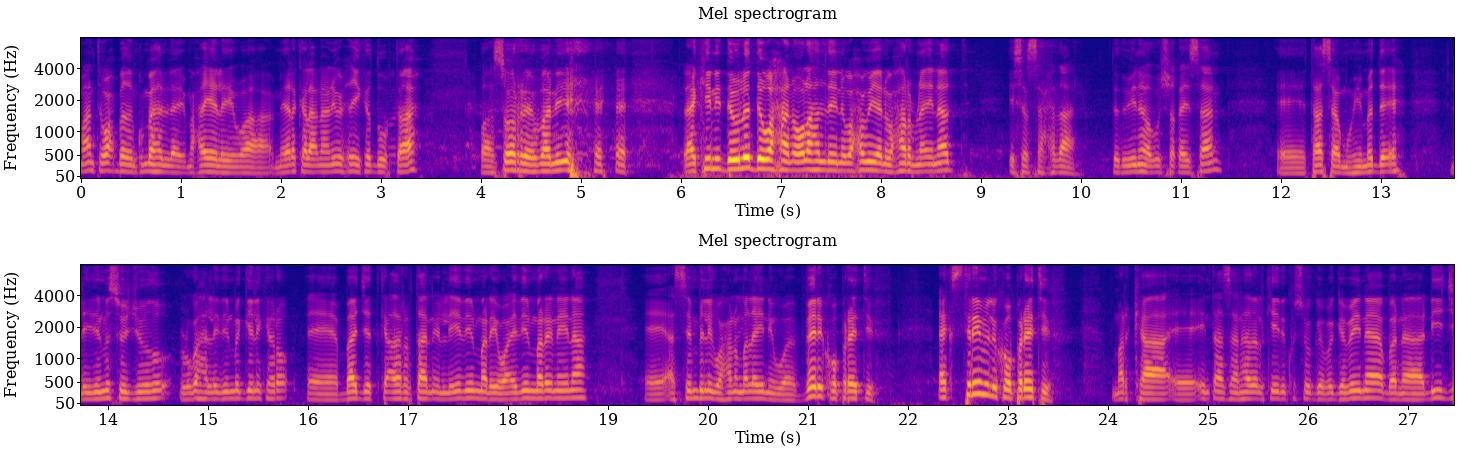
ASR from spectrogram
Maanta wax badan kuma hadlayo maxaa yeelay waa meelo kale aan ani wixii ka duubtaa. Waa soo reebani. Laakiin dowladda waxaan oola hadlayna waxa weeyaan waxaan rabnaa inaad isa saxdaan dadweynaha u shaqaysaan. Taasaa muhiimadda ah laydinma soo joodo lugaha laydinma geli karo budgetka aad rabtaan in laydin mariyo waa idin marinaynaa eh, assembly waxaan u malaynay waa very cooperative extremely cooperative marka intaasaan hadalkeedii ku soo gabagabaynaya bana d g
